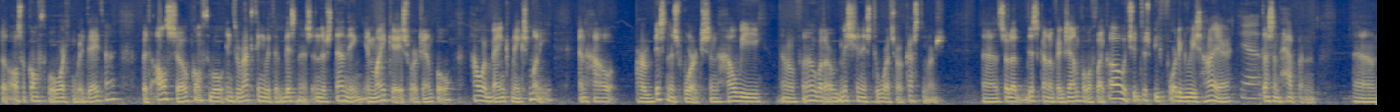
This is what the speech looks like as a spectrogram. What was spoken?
but also comfortable working with data, but also comfortable interacting with the business, understanding, in my case, for example, how a bank makes money and how our business works and how we, uh, what our mission is towards our customers. Uh, so that this kind of example of like, oh, it should just be four degrees higher yeah. doesn't happen. Um,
